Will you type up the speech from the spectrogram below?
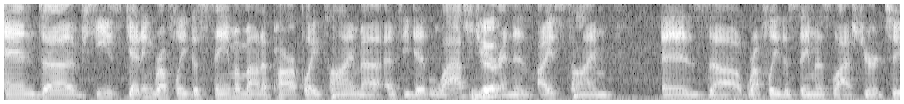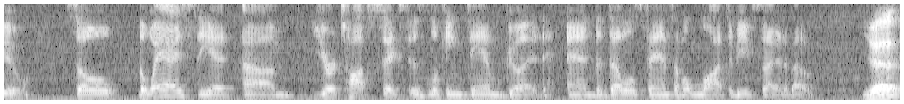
And uh, he's getting roughly the same amount of power play time uh, as he did last year. And his ice time is uh, roughly the same as last year, too. So the way I see it, um, your top six is looking damn good, and the Devils fans have a lot to be excited about. Yeah,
